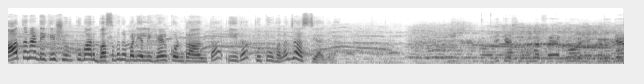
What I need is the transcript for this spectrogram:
ಮಾತನ್ನ ಡಿ ಕೆ ಶಿವಕುಮಾರ್ ಬಸವನ ಬಳಿಯಲ್ಲಿ ಹೇಳ್ಕೊಂಡ್ರ ಅಂತ ಈಗ ಕುತೂಹಲ ಜಾಸ್ತಿ ಆಗಿದೆ. ಡಿ ಕೆ ಶಿವಕುಮಾರ್ ಸಾಹೇಬರು ಈ ಕರುಗೆ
